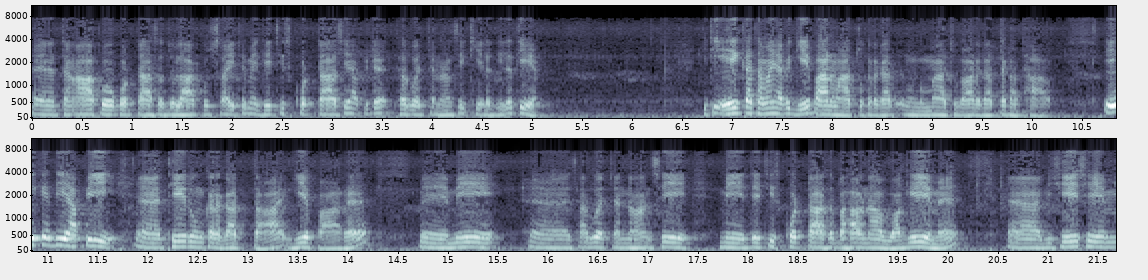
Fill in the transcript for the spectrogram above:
නැත්නම් ආපෝ කොටාස 12කුත් සහිත මේ දෙතිස් කොටාසේ අපිට සර්වචනanse කියලා දීලා තියෙනවා. ඉතින් ඒක තමයි අපි ගියේ පාන මාතු කරගත් මාතු කාඩ ගත්ත කතාව. ඒකෙදී අපි තේරුම් කරගත්තා ගිය පාර මේ සරුවච්චන් වහන්සේ මේ දෙතිස් කොට්ටාස භාවනාව වගේම විශේෂයෙන්ම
